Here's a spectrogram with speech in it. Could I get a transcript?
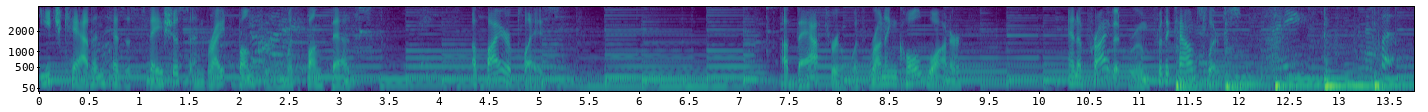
Each cabin has a spacious and bright bunk room with bunk beds, a fireplace, a bathroom with running cold water, and a private room for the counselors. Ready? But ready,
